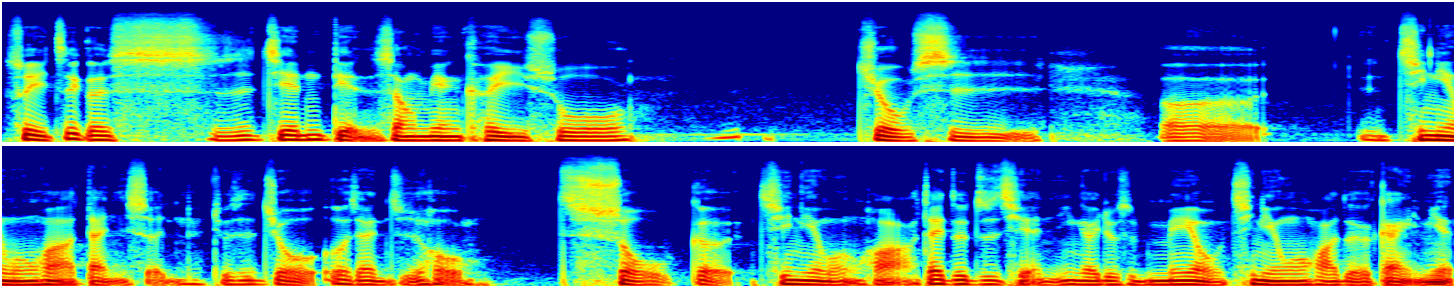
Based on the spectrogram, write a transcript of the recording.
所以这个时间点上面可以说就是。呃，青年文化诞生，就是就二战之后首个青年文化，在这之前应该就是没有青年文化这个概念。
